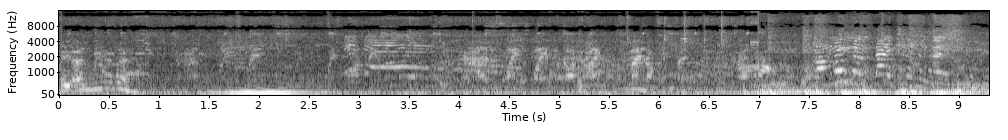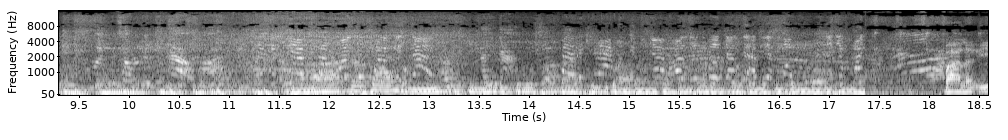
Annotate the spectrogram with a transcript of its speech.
thì anh biết này À, cha con đồng nangជាមួយនឹង គ្រូសាស្ត្រាចារ្យបាទក៏តាមតែរំពឹងទៅមុខនេះម្ដងទៅម្ដងបាទឥឡូវអ៊ី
